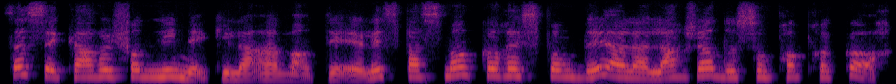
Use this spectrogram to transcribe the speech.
Ça, c'est Carl von Linné qui l'a inventé et l'espacement correspondait à la largeur de son propre corps.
